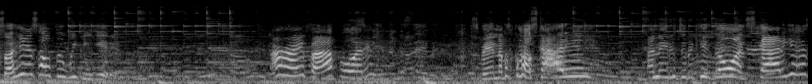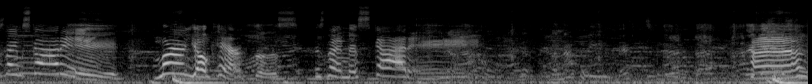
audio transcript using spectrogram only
So here's hoping we can get it. All right, 540. Spin numbers. Come on, Scotty. I needed you to keep going, Scotty. Yeah, his name's Scotty. Learn your characters. His name is Scotty. Huh?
